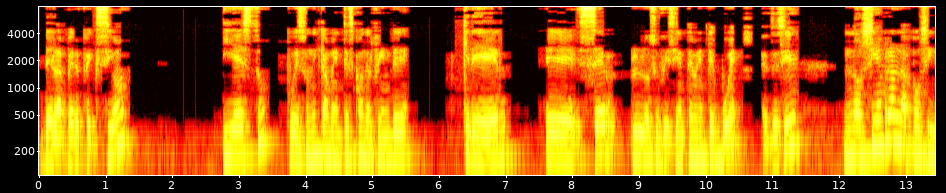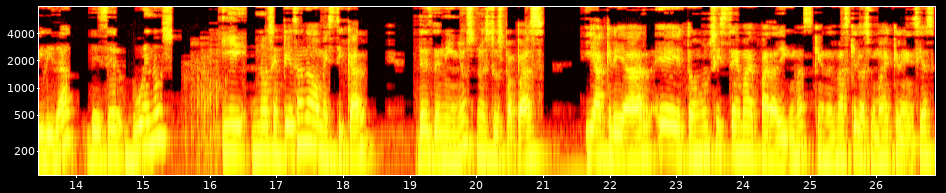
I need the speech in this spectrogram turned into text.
de la perfección y esto pues únicamente es con el fin de creer eh, ser lo suficientemente buenos. Es decir, nos siembran la posibilidad de ser buenos y nos empiezan a domesticar desde niños nuestros papás y a crear eh, todo un sistema de paradigmas que no es más que la suma de creencias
